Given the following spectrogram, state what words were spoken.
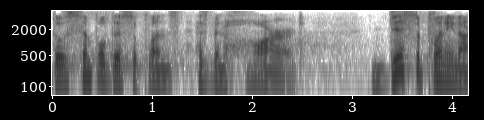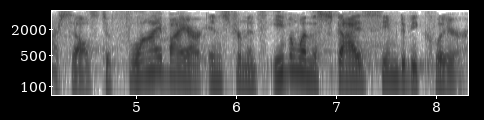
those simple disciplines has been hard. Disciplining ourselves to fly by our instruments even when the skies seem to be clear.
